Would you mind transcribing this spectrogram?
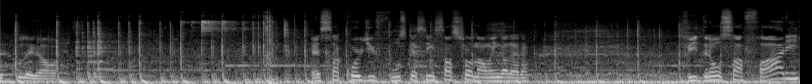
Muito legal. Essa cor de Fusca é sensacional, hein, galera? Vidrão Safari.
